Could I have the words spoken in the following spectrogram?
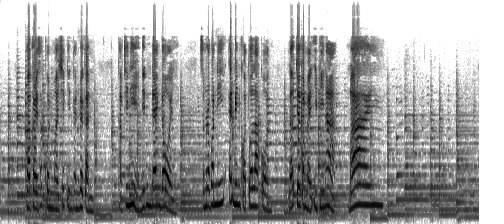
พาใครสักคนมาเช็คอินกันด้วยกัน กับที่นี่ดินแดงดอยสำหรับวันนี้แอดมินขอตัวลาก่อน แล้วเจอกันใหม่ EP หน้าบาย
